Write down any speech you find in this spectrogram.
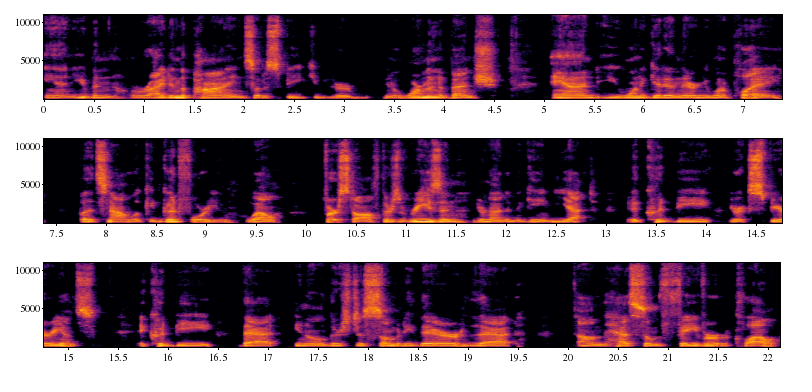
and you've been right in the pine, so to speak. You're, you know, warming the bench and you want to get in there and you want to play, but it's not looking good for you. Well, first off, there's a reason you're not in the game yet. It could be your experience. It could be that, you know, there's just somebody there that um, has some favor or clout,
